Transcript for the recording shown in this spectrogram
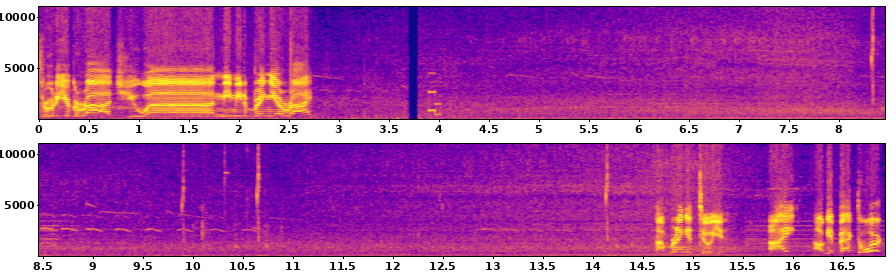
Through to your garage. You, uh, need me to bring you a ride? I'll bring it to you. Aight, I'll get back to work.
